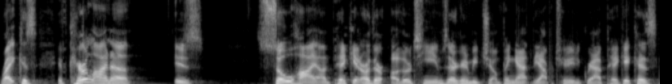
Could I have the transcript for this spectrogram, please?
Right? Because if Carolina is so high on Pickett, are there other teams that are going to be jumping at the opportunity to grab Pickett? Because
